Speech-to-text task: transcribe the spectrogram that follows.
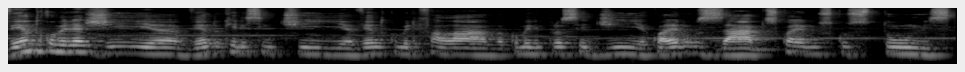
vendo como ele agia, vendo o que ele sentia, vendo como ele falava, como ele procedia, quais eram os hábitos, quais eram os costumes.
